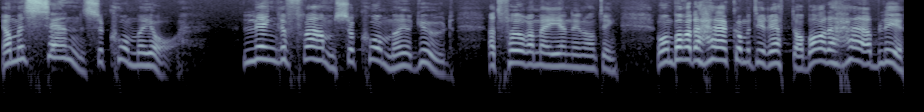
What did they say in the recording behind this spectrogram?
Ja, men sen så kommer jag. Längre fram så kommer Gud att föra mig in i någonting. Och om bara det här kommer till rätta, och bara det här blir,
